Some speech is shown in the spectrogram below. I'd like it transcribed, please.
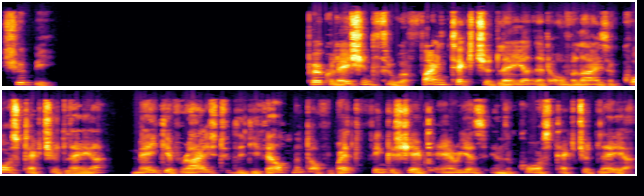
should be. Percolation through a fine textured layer that overlies a coarse textured layer may give rise to the development of wet finger-shaped areas in the coarse textured layer.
